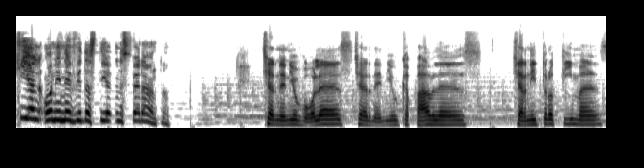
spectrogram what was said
kiel oni ne vidas tion en Esperanto? Ĉar neniu volas, ĉar neniu kapablas, ĉar ni tro timas.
